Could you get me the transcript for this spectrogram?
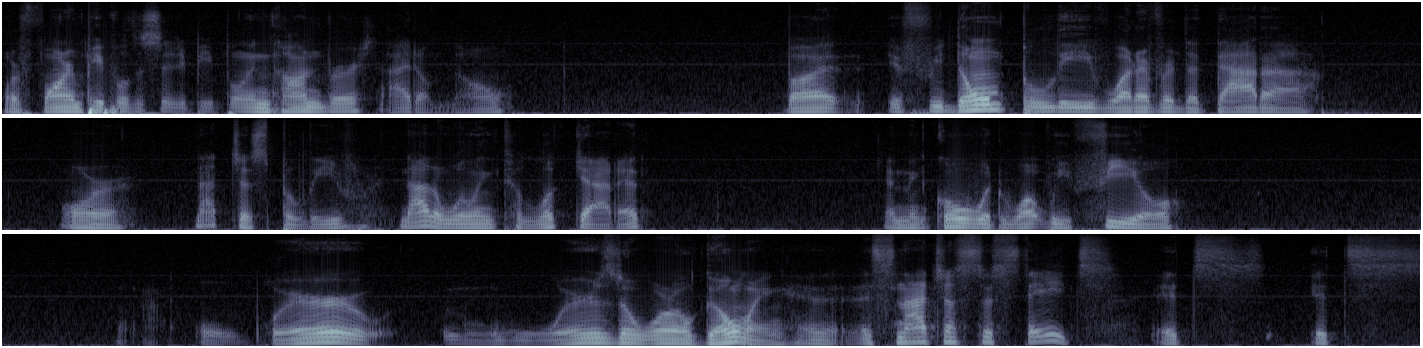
or farm people to city people in converse? I don't know. But if we don't believe whatever the data, or not just believe, not willing to look at it, and then go with what we feel, where where's the world going? And it's not just the states. It's it's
